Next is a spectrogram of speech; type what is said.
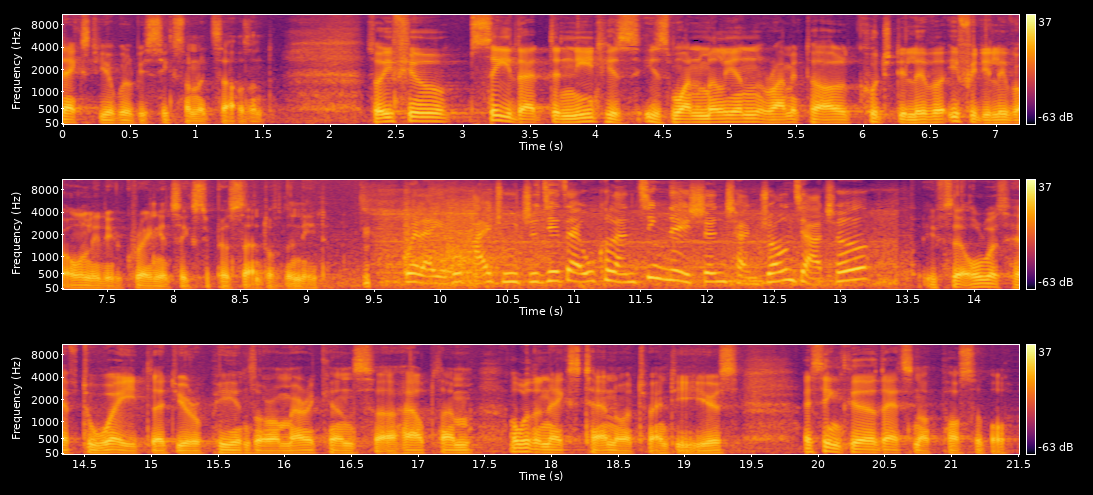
next year will be six hundred thousand. So if you see that the need is, is 1 million, Rheinmetall could deliver, if we deliver only the Ukrainian 60% of the need. If they always have to wait that Europeans or Americans uh, help them over the next 10 or 20 years, I think uh, that's not possible.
